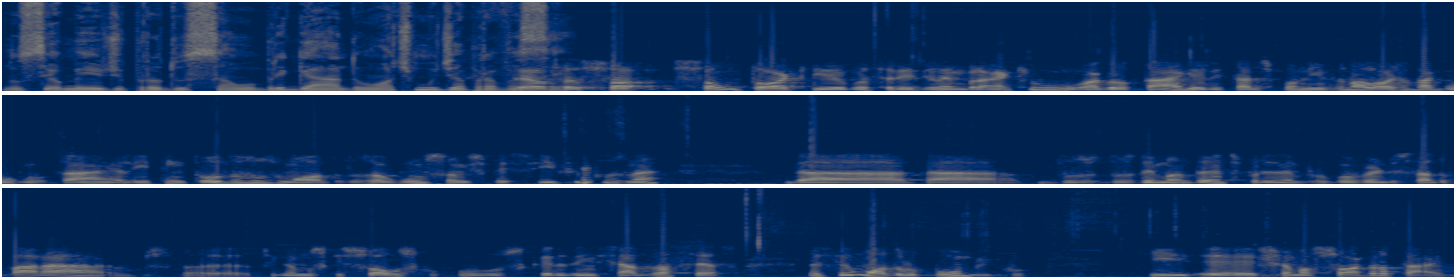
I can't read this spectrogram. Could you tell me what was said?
no seu meio de produção. Obrigado, um ótimo dia para você. Delta, só, só um toque, eu gostaria de lembrar que o AgroTag está disponível na loja da Google, tá? Ali tem todos os módulos, alguns são específicos, né? da, da dos, dos, demandantes, por exemplo, o governo do estado do Pará, eh, digamos que só os, os credenciados acessam. Mas tem um módulo público que é, chama só AgroTag.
